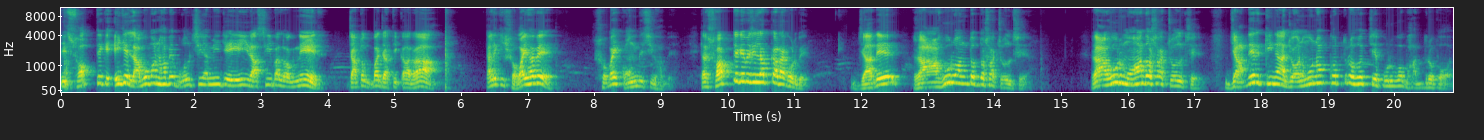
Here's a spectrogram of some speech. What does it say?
এই সব থেকে এই যে লাভবান হবে বলছি আমি যে এই রাশি বা লগ্নের জাতক বা জাতিকারা, তাহলে কি সবাই হবে? সবাই কম বেশি হবে। তাহলে সব থেকে বেশি লাভ কারা করবে? যাদের রাহুর অন্তর্দশা চলছে, রাহুর মহাদশা চলছে, যাদের কিনা জন্ম নক্ষত্র হচ্ছে পূর্ব ভাদ্রপদ।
